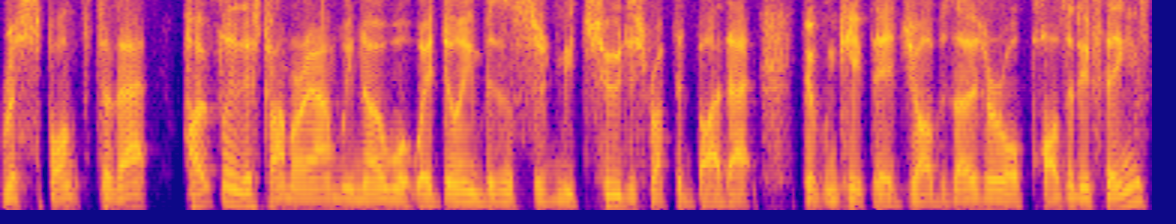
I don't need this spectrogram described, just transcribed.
response to that. Hopefully, this time around, we know what we're doing. Business shouldn't be too disrupted by that. People can keep their jobs. Those are all positive things.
